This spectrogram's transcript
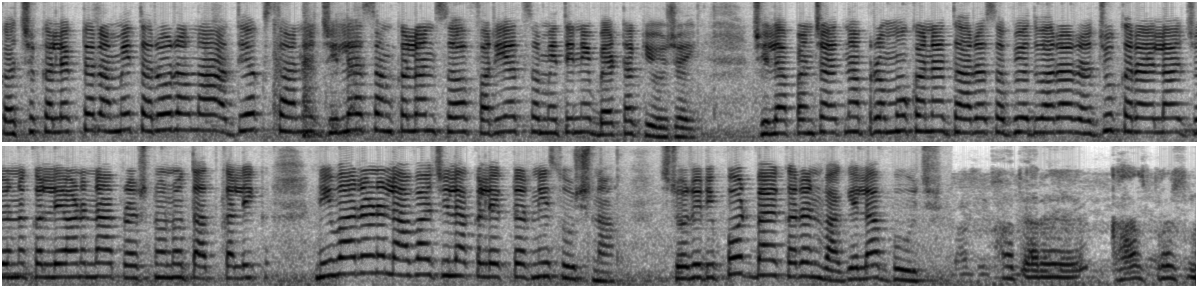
કચ્છ કલેક્ટર અમિત અરોરાના અધ્યક્ષ સ્થાને જિલ્લા સંકલન સહ ફરિયાદ સમિતિની બેઠક યોજાઈ. જિલ્લા પંચાયતના પ્રમુખ અને ધારાસભ્યો દ્વારા રજૂ કરાયેલા જનકલ્યાણના પ્રશ્નોનું તાત્કાલિક નિવારણ લાવવા જિલ્લા કલેક્ટરની સૂચના. Story report by Karan Vaghela, Bhuj. અત્યારે ખાસ પ્રશ્ન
